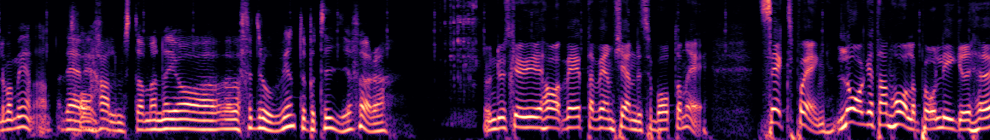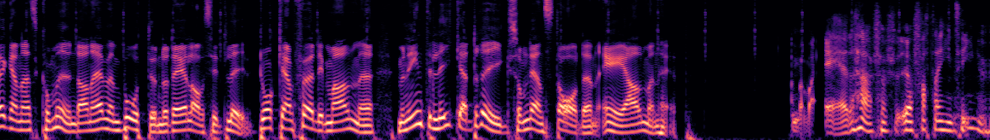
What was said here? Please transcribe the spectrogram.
Eller vad menar han? Det är i. Halmstad, men jag, varför drog vi inte på 10 för det? Men du ska ju ha, veta vem kändissupportern är. Sex poäng. Laget han håller på ligger i Höganäs kommun där han även bott under delar av sitt liv. Dock är han född i Malmö, men inte lika dryg som den staden är i allmänhet. Men vad är det här för... Jag fattar ingenting nu.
